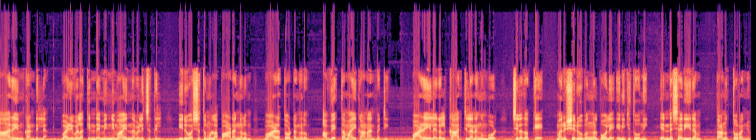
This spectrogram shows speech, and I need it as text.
ആരെയും കണ്ടില്ല. വഴിവിളക്കിന്റെ മിന്നിമായുന്ന വെളിച്ചത്തിൽ ഇരുവശത്തുമുള്ള പാടങ്ങളും വാഴത്തോട്ടങ്ങളും അവ്യക്തമായി കാണാൻ പറ്റി. വാഴയിലകൾ കാറ്റിലനങ്ങുമ്പോൾ ചിലതൊക്കെ മനുഷ്യരൂപങ്ങൾ പോലെ എനിക്ക് തോന്നി. എന്റെ ശരീരം തണുത്തുറഞ്ഞു.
